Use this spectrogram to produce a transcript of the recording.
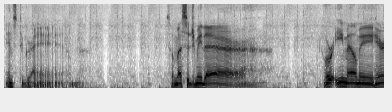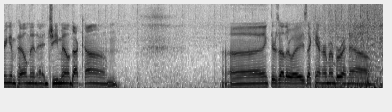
Instagram. So message me there. Or email me, hearingimpalement at gmail.com. Uh, I think there's other ways. I can't remember right now.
